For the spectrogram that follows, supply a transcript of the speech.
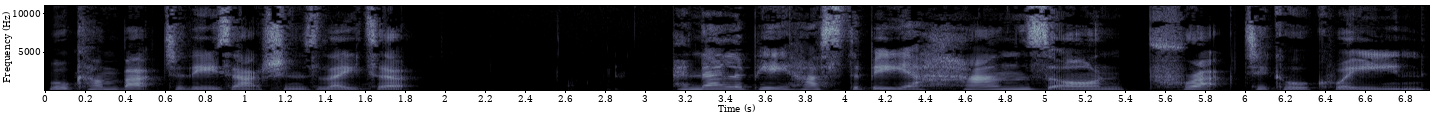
We'll come back to these actions later. Penelope has to be a hands on, practical queen.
